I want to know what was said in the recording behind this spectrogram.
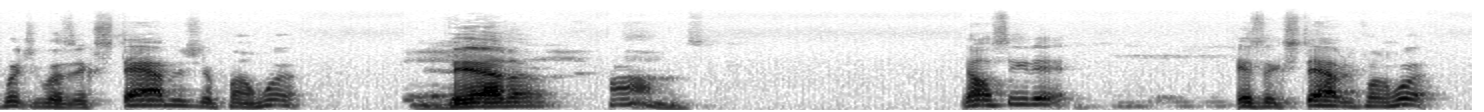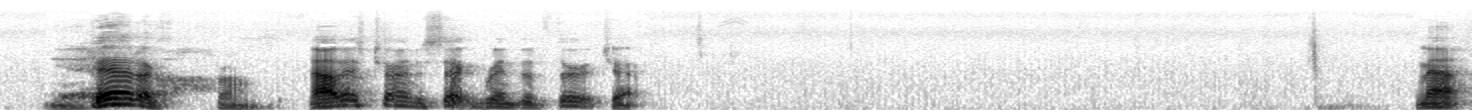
which was established upon what? Better promise. Y'all see that? It's established upon what? Better promise. Now let's turn to Second Corinthians, the third chapter. Now,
